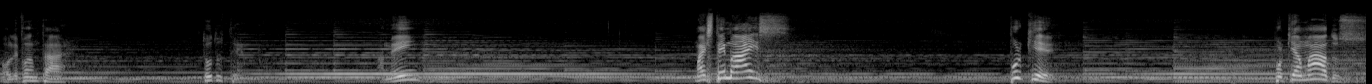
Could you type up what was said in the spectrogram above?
ao levantar, todo o tempo. Amém? Mas tem mais. Por quê? Porque, amados,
